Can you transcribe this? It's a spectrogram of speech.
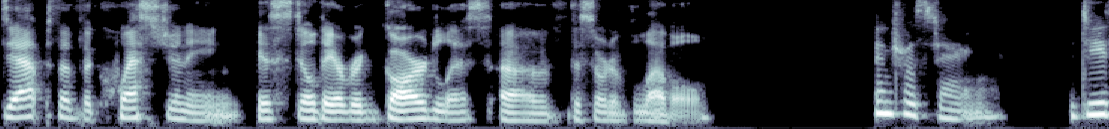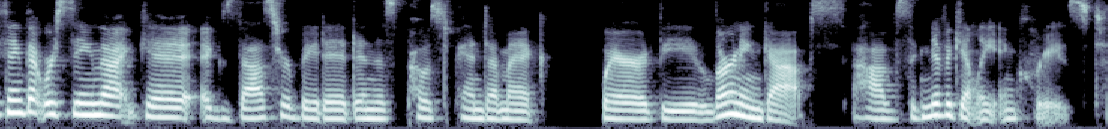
depth of the questioning is still there, regardless of the sort of level. Interesting. Do you think that we're seeing that get exacerbated in this post pandemic where the learning gaps have significantly increased?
